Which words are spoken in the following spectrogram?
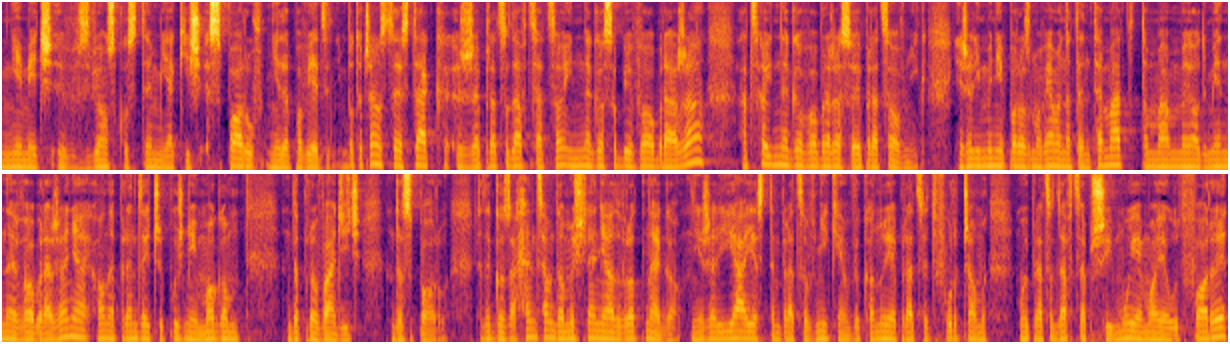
nie mieć w związku z tym jakichś sporów, niedopowiedzeń. Bo to często jest tak, że pracodawca co innego sobie wyobraża, a co innego wyobraża sobie pracownik. Jeżeli my nie porozmawiamy na ten temat, to mamy odmienne wyobrażenia, one prędzej czy później mogą doprowadzić do sporu. Dlatego zachęcam do myślenia odwrotnego. Jeżeli ja jestem pracownikiem, wykonuję pracę twórczą, mój pracodawca przyjmuje moje utwory,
